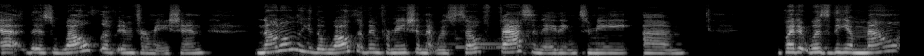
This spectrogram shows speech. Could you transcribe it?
at this wealth of information not only the wealth of information that was so fascinating to me um, but it was the amount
